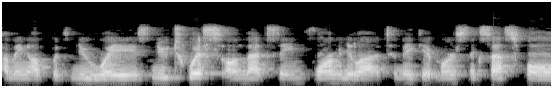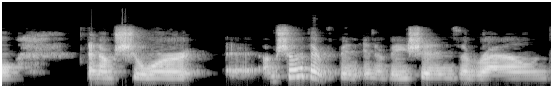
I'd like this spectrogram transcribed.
coming up with new ways, new twists on that same formula to make it more successful. And I'm sure I'm sure there have been innovations around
